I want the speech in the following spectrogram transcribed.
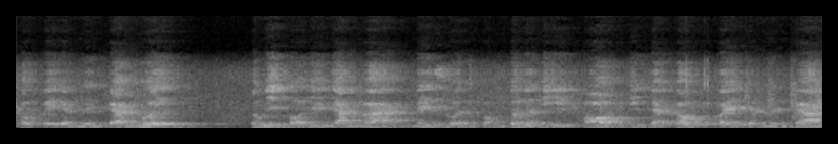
เข้าไปดำเนินการด้วย ตรงนี้ขอยืนยันว่าในส่วนของเจ้าหน้าที่พร้อมที่จะเข้าไปดำเนินการ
